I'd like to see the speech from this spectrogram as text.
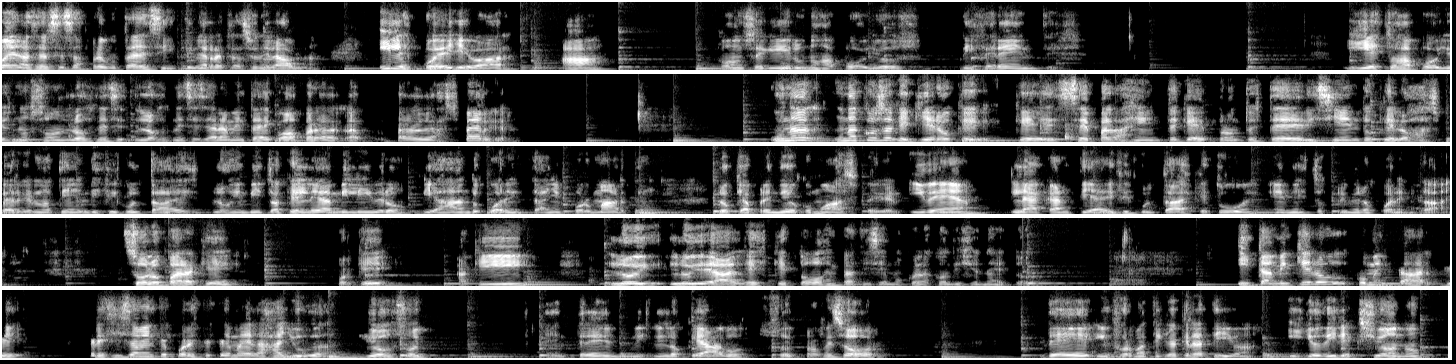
pueden hacerse esas preguntas de si tiene retraso en el habla y les puede llevar a conseguir unos apoyos diferentes. Y estos apoyos no son los, necesariamente adecuados para, para el Asperger. Una, cosa que quiero que, sepa la gente que de pronto esté diciendo que los Asperger no tienen dificultades, los invito a que lean mi libro Viajando 40 años por Marte, lo que aprendió como Asperger, y vean la cantidad de dificultades que tuve en estos primeros 40 años. Solo para que, porque aquí lo, lo ideal es que todos empaticemos con las condiciones de todos. Y también quiero comentar que precisamente por este tema de las ayudas, yo soy, entre lo que hago, soy profesor de informática creativa y yo direcciono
